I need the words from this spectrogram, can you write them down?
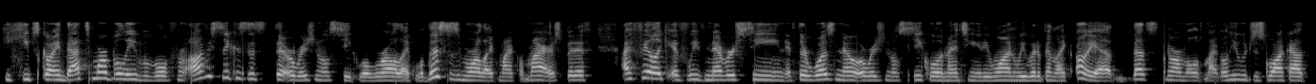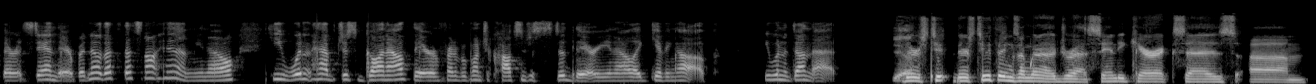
he keeps going. That's more believable from obviously because it's the original sequel. We're all like, well, this is more like Michael Myers. But if I feel like if we've never seen, if there was no original sequel in 1981, we would have been like, oh yeah, that's normal of Michael. He would just walk out there and stand there. But no, that's that's not him. You know, he wouldn't have just gone out there in front of a bunch of cops and just stood there. You know, like giving up. He wouldn't have done that. Yeah. There's two. There's two things I'm going to address. Sandy Carrick says, um,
